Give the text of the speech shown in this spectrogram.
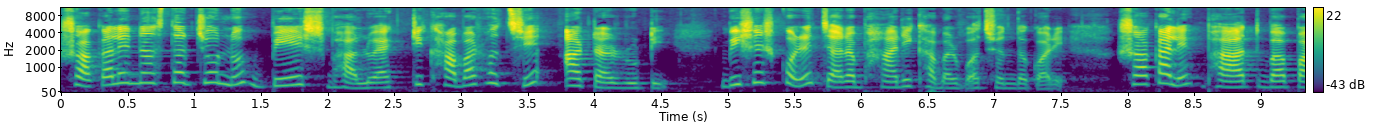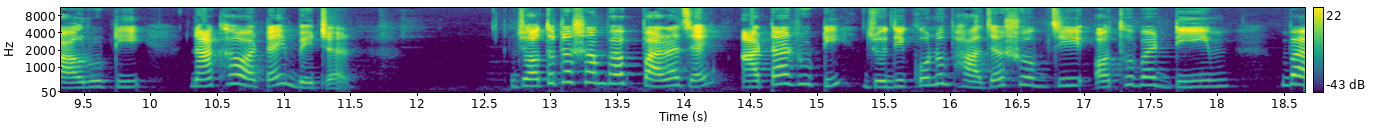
সকালের নাস্তার জন্য বেশ ভালো একটি খাবার হচ্ছে আটার রুটি, বিশেষ করে যারা ভারী খাবার পছন্দ করে। সকালে ভাত বা পাউরুটি না খাওয়াটাই বেটার যতটা সম্ভব পারা যায় আটার রুটি যদি কোনো ভাজা সবজি অথবা ডিম বা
